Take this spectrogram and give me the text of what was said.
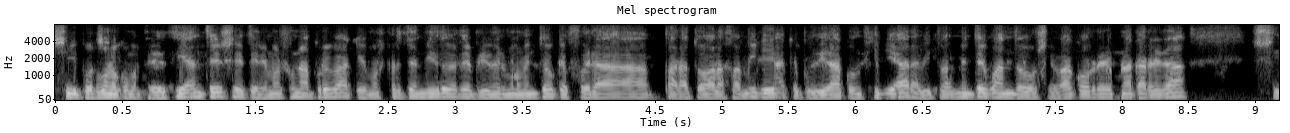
Sí, pues bueno, como te decía antes, eh, tenemos una prueba que hemos pretendido desde el primer momento que fuera para toda la familia, que pudiera conciliar. Habitualmente cuando se va a correr una carrera, si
